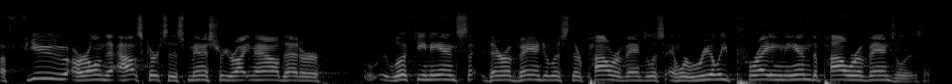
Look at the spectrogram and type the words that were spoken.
a, few are on the outskirts of this ministry right now that are looking in. They're evangelists, they're power evangelists, and we're really praying in the power evangelism.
